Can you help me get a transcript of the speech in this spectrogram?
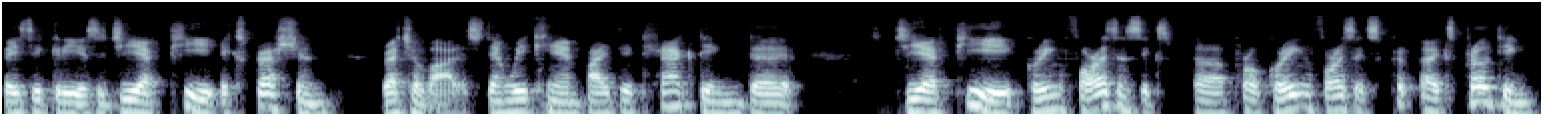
basically it's a GFP expression retrovirus, then we can, by detecting the GFP, green fluorescence, uh, green fluorescence X protein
